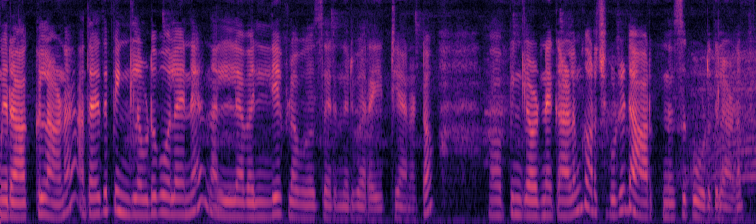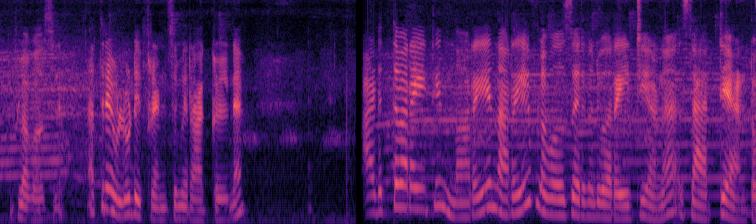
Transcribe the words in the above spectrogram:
മിറാക്കിളാണ് അതായത് പിങ്ക് ക്ലൗഡ് പോലെ തന്നെ നല്ല വലിയ ഫ്ലവേഴ്സ് വരുന്നൊരു വെറൈറ്റിയാണ് കേട്ടോ. പിങ്ക് ക്ലൗഡിനേക്കാളും കുറച്ചുകൂടി ഡാർക്ക്നെസ് കൂടുതലാണ് ഫ്ലവേഴ്സിന്. അത്രയേ ഉള്ളൂ ഡിഫറൻസ് മിറാക്കിളിന്. അടുത്ത വെറൈറ്റി നിറയെ നിറയെ ഫ്ലവേഴ്സ് വരുന്നൊരു വെറൈറ്റിയാണ് സാറ്റയാണ് കേട്ടോ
